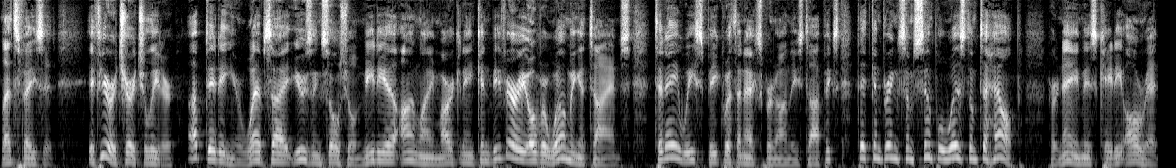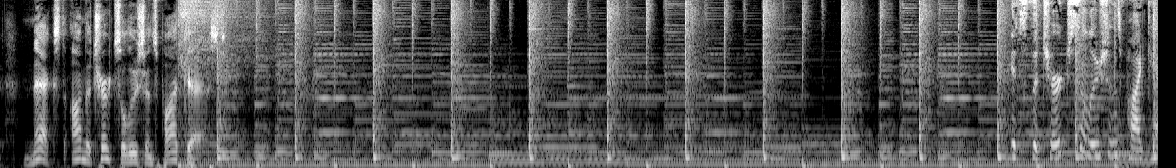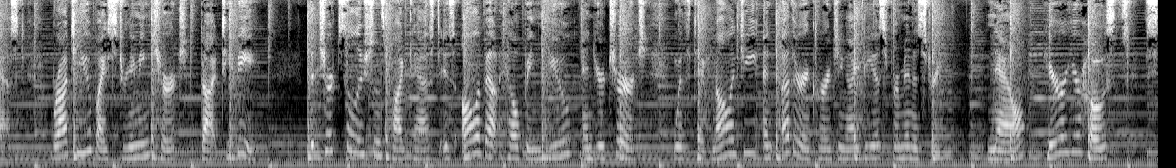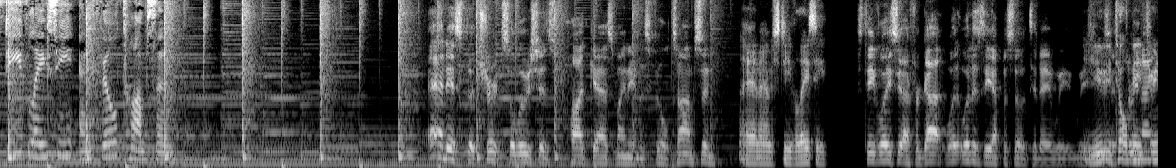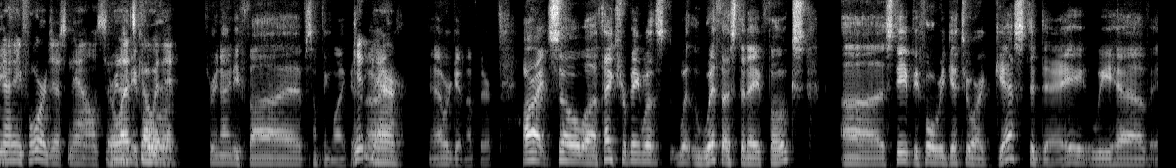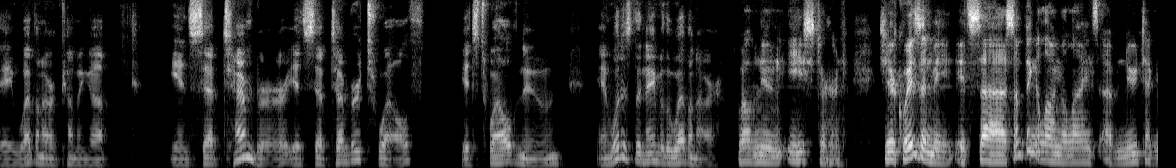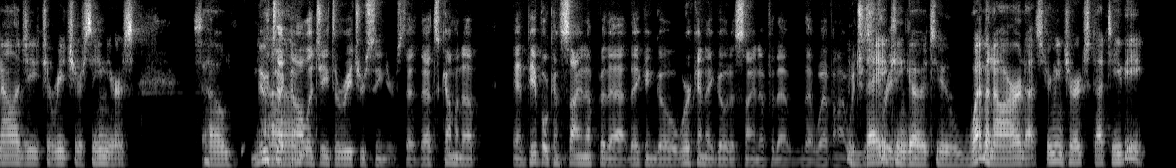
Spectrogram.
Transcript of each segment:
Let's face it, if you're a church leader, updating your website using social media, online marketing can be very overwhelming at times. Today, we speak with an expert on these topics that can bring some simple wisdom to help. Her name is Katie Allred. Next on the Church Solutions Podcast. It's the Church Solutions Podcast, brought to you by StreamingChurch.tv. The Church Solutions Podcast is all about helping you and your church with technology and other encouraging ideas for ministry. Now, here are your hosts, Steve Lacey and Phil Thompson. And it's the Church Solutions Podcast. My name is Phil Thompson. And I'm Steve Lacey. Steve Lacey, I forgot what what is the episode today? We, we you told me 394 just now, so let's go with it. 395, something like that. Getting All there. Right. Yeah, we're getting up there. All right. So uh, thanks for being with us with, with us today, folks. Uh, Steve, before we get to our guest today, we have a webinar coming up in September. It's September 12th. It's 12 noon. And what is the name of the webinar? 12 noon Eastern. You're quizzing me. It's uh, something along the lines of new technology to reach your seniors. So new um, technology um, to reach your seniors. That that's coming up, and people can sign up for that. They can go. Where can they go to sign up for that that webinar? Which they is free. can go to webinar.streamingchurch.tv.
